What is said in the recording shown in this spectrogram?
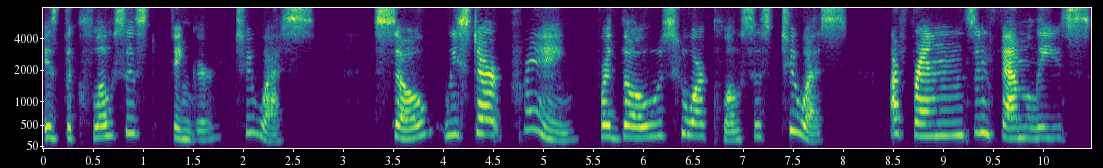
is the closest finger to us. So we start praying for those who are closest to us our friends and families.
